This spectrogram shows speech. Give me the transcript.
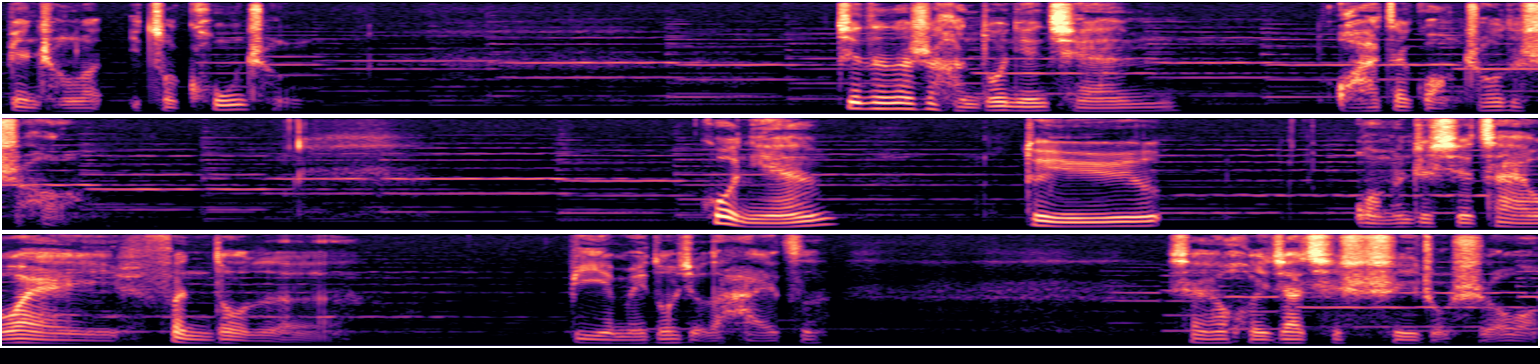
变成了一座空城。记得那是很多年前，我还在广州的时候，过年对于我们这些在外奋斗的、毕业没多久的孩子。想要回家其实是一种奢望。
